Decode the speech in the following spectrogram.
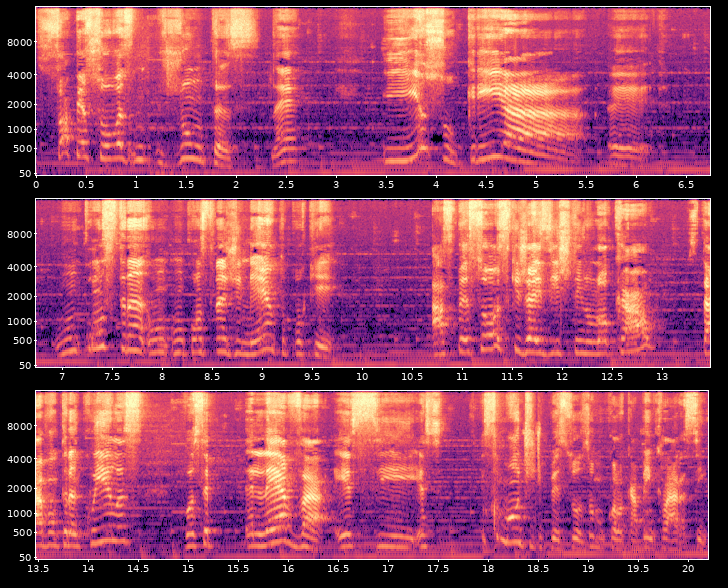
só pessoas juntas, né? E isso cria é, um, constran, um, um constrangimento, porque as pessoas que já existem no local estavam tranquilas, você leva esse, esse, esse monte de pessoas, vamos colocar bem claro assim,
